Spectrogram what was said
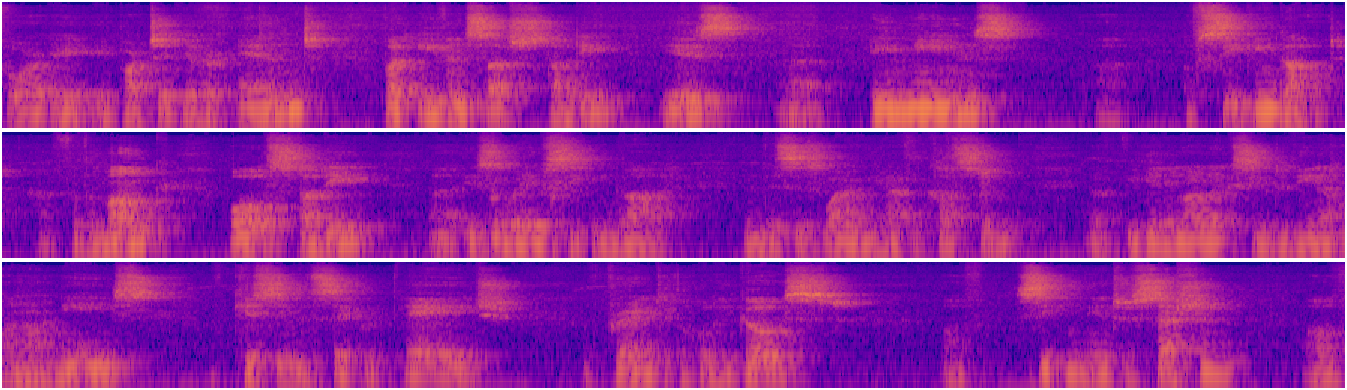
for a, a, particular end, but even such study is uh, a means uh, of seeking God. Uh, for the monk, all study uh, is a way of seeking God. And this is why we have the custom of beginning our Lectio Divina on our knees, of kissing the sacred page, of praying to the Holy Ghost, of seeking the intercession of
